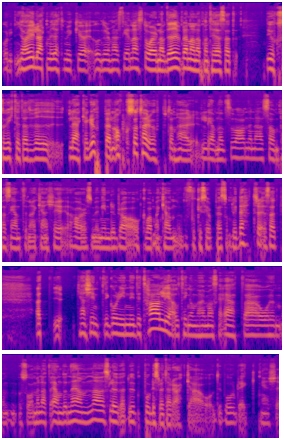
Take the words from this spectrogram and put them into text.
Och jag har ju lärt mig jättemycket under de här senaste åren av dig, bland annat Mattias, att det är också viktigt att vi, läkargruppen, också tar upp de här levnadsvanorna som patienterna kanske har som är mindre bra och vad man kan fokusera på som blir bättre. Så att, att kanske inte går in i detalj allting om hur man ska äta och, hur, och så, men att ändå nämna att du borde sluta röka och du borde kanske,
